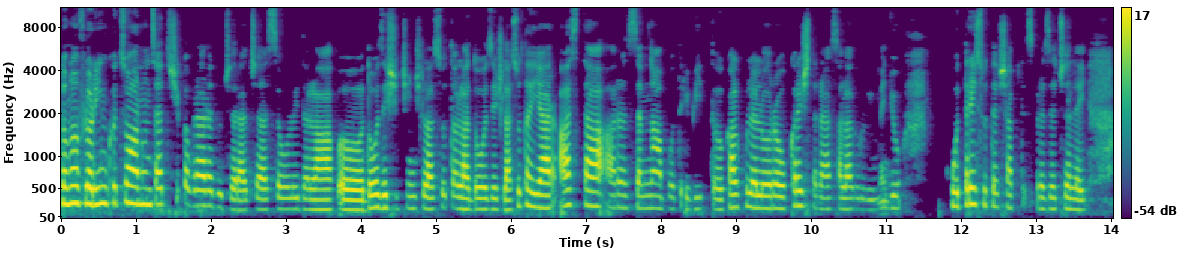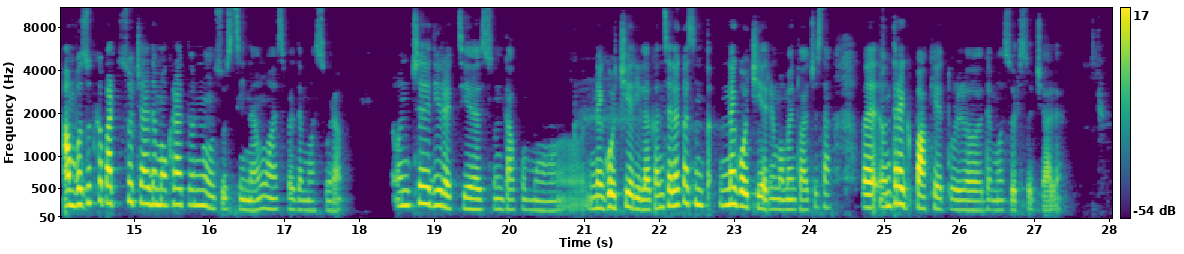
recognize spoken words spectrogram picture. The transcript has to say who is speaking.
Speaker 1: Domnul Florin Câțu a anunțat și că vrea reducerea CAS-ului de la uh, 25% la 20%, iar asta ar însemna, potrivit uh, calculelor, o creștere a salariului mediu cu 317 lei. Am văzut că Partidul Social Democrat nu susține o astfel de măsură. În ce direcție sunt acum uh, negocierile? Că înțeleg că sunt negocieri în momentul acesta pe întreg pachetul uh, de măsuri sociale.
